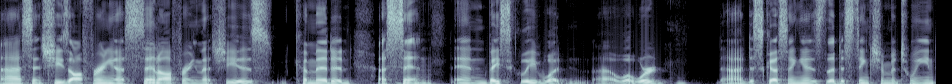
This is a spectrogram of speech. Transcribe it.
uh, since she's offering a sin offering, that she has committed a sin, and basically what uh, what we're uh, discussing is the distinction between,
